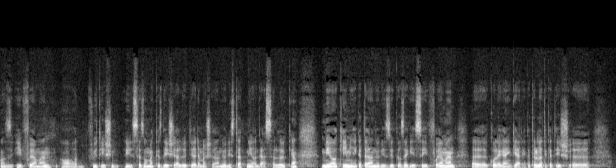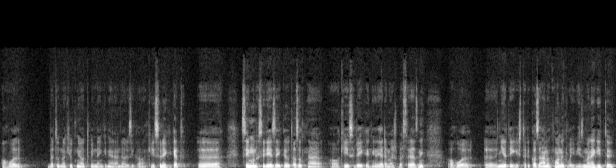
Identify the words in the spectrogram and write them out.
az év folyamán a fűtési szezon megkezdése előtt érdemes ellenőriztetni a gázszerelőkkel. Mi a kéményeket ellenőrizzük az egész év folyamán, kollégáink járják a területeket, és ahol be tudnak jutni, ott mindenkinél ellenőrzik a készülékeket. Szénmonoxid érzékelőt azoknál a készülékeknél érdemes beszerezni, ahol nyílt égésterű kazánok vannak, vagy vízmelegítő,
